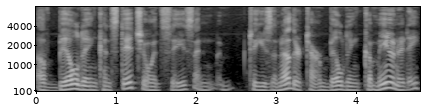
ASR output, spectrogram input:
of building constituencies, and to use another term, building community,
